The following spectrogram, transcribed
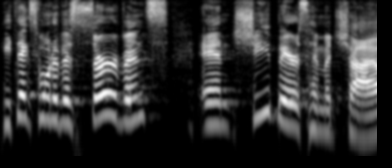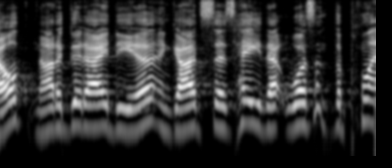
He takes one of his servants, and she bears him a child. Not a good idea. And God says, Hey, that wasn't the plan.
